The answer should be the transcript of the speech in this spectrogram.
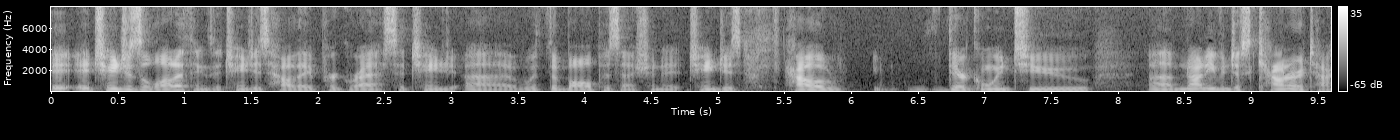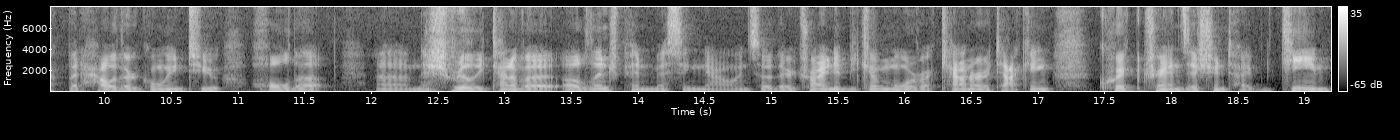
It, it changes a lot of things. It changes how they progress. It change uh, with the ball possession. It changes how they're going to um, not even just counterattack, but how they're going to hold up. Um, there's really kind of a, a linchpin missing now, and so they're trying to become more of a counterattacking, quick transition type team.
